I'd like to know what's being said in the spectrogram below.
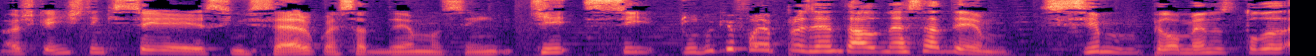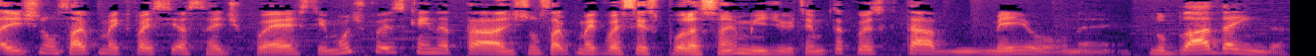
Acho que a gente tem que ser sincero com essa demo, assim. Que se tudo que foi apresentado nessa demo, se pelo menos toda. A gente não sabe como é que vai ser a side quest, tem um monte de coisa que ainda tá. A gente não sabe como é que vai ser a exploração em Midgard, tem muita coisa que tá meio, né, nublada ainda.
